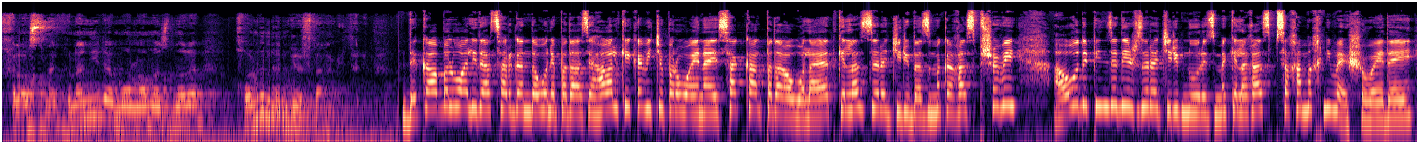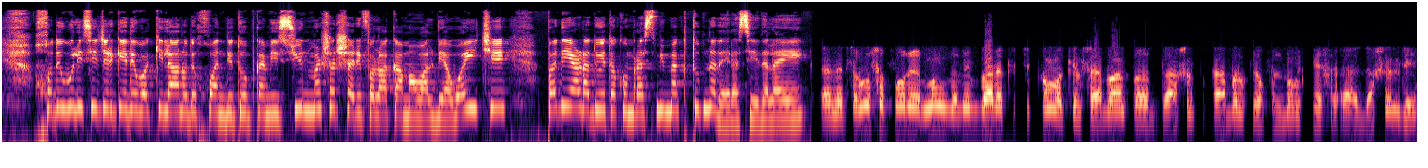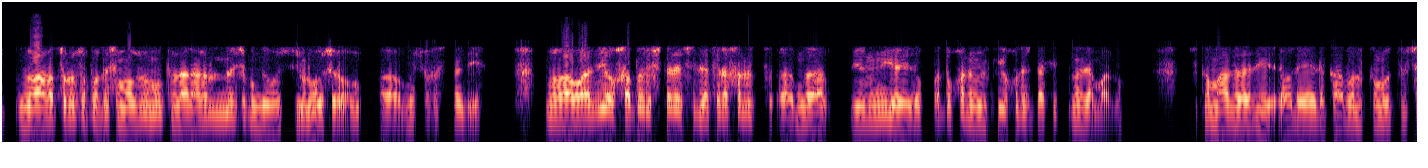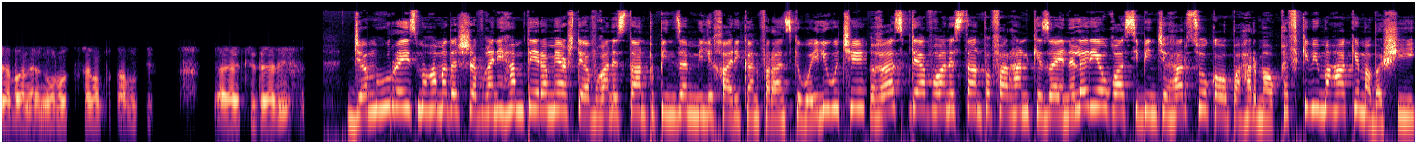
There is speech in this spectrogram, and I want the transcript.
خلاص نکنن ایره ما نام از نورا قانون گرفتن میتونیم د کابل والی دا څرګندونه په داسې حال کې کوي چې پر وینا یې سږ کال په دغه ولایت کې لس زره جریب ځمکه غصب شوې او د پنځه دېرش زره جریب نورې ځمکې له غصب څخه مخنیوی شوی دی خو د ولسي جرګې د وکیلانو د خوندیتوب کمیسیون مشر شریف الله کاموال بیا وایي چې په دې اړه دوی ته کوم رسمي مکتوب نه دی رسیدلی تر اوسه پورې موږ د دې باره کې چې کوم وکیل صاحبان په داخل په کابل کې او په لوم کې داخل دي نو هغه تر اوسه په داسې موضوع مونږ ته لارغل نه چې مونږ وسیړو سره مشخص نه دي نو اوازې او خبرې شته چې د تر خلک دا بیرونی یې په دغه نو کې خو د دقیق نه معلوم چې کوم ازادي او د کابل کوم وکیل صاحبان نور وکیل صاحبان په کابل کې رعایت اداري جمهور رئیس محمد اشرف غني هم تیره میاشت د افغانستان په پنځم ملي ښاري کنفرانس کې ویلي و چې غصب د افغانستان په فرهنګ کې ځای نه لري او غاصبین چې هر څوک او په هر موقف کې وي محاکمه بشي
